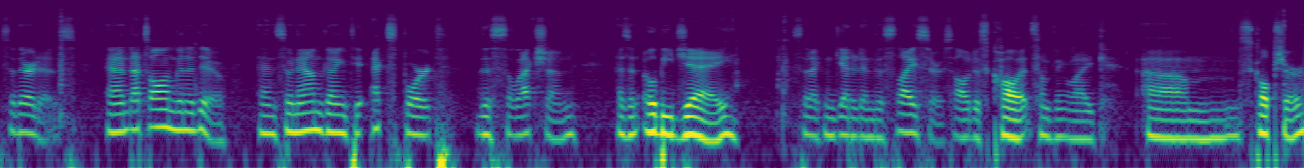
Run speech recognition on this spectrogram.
So there it is. And that's all I'm going to do. And so now I'm going to export this selection as an OBJ so that I can get it into Slicer. So I'll just call it something like um, sculpture.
